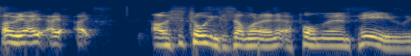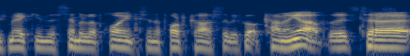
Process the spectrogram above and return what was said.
I mean, I, I, I was just talking to someone, a former MP, who was making the similar point in a podcast that we've got coming up. That uh,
